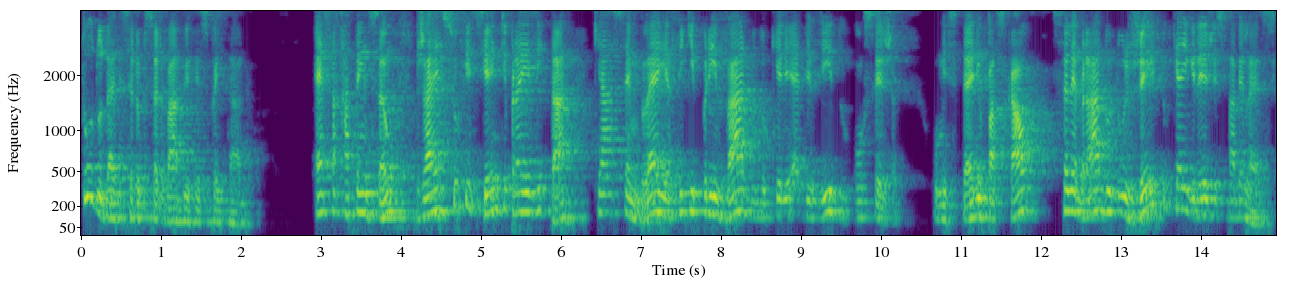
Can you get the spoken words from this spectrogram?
Tudo deve ser observado e respeitado. Essa atenção já é suficiente para evitar que a Assembleia fique privada do que lhe é devido, ou seja, o mistério pascal celebrado do jeito que a Igreja estabelece.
